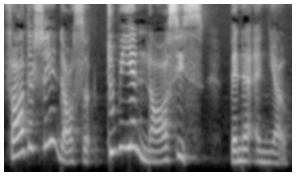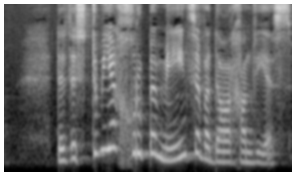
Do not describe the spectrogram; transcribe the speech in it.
Vader sê, daar is twee nasies binnen in jou. Dit is twee groepe mense wat daar gaan wees,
